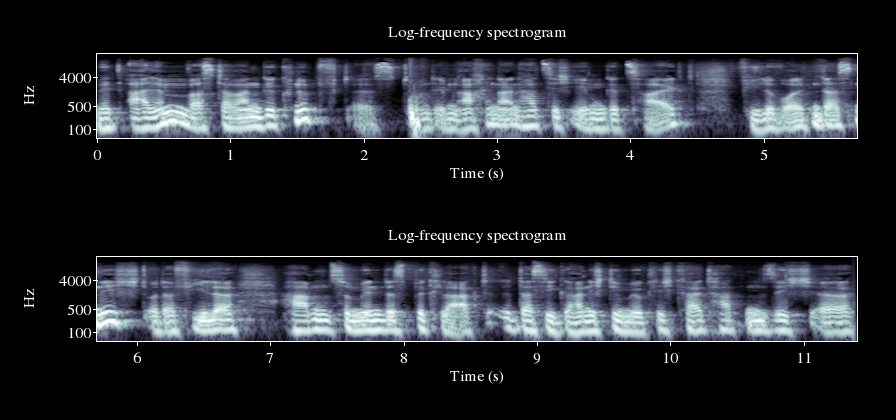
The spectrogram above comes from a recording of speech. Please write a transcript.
mit allem, was daran geknüpft ist. Und im Nachhinein hat sich eben gezeigt, viele wollten das nicht oder viele haben zumindest beklagt, dass sie gar nicht die Möglichkeit hatten, sich äh,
